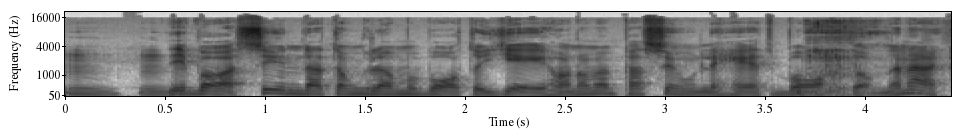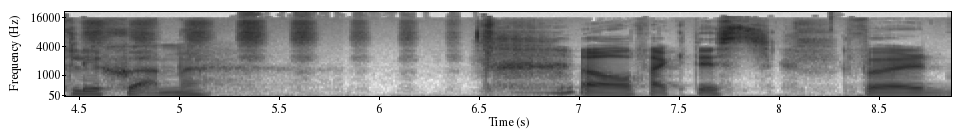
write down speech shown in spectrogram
Mm, mm. Det är bara synd att de glömmer bort att ge honom en personlighet bortom den här klyschan. Ja, faktiskt. För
